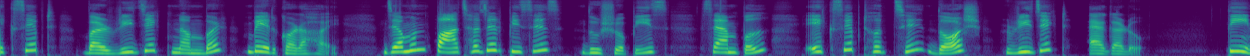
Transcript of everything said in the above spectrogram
একসেপ্ট বা রিজেক্ট নাম্বার বের করা হয়। যেমন পাঁচ হাজার পিসেস দুশো পিস স্যাম্পল একসেপ্ট হচ্ছে দশ রিজেক্ট এগারো। তিন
